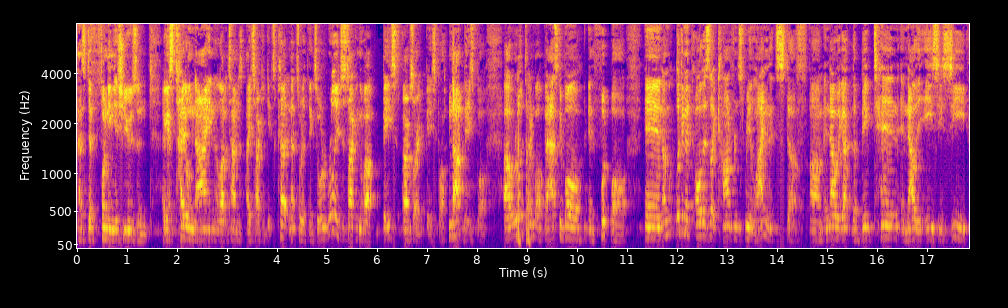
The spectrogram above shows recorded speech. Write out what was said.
has funding issues, and I guess Title IX. A lot of times, ice hockey gets cut and that sort of thing. So we're really just talking about base. I'm sorry, baseball, not baseball. Uh, we're really talking about basketball and football. And I'm looking at all this like conference realignment stuff, um, and now we got the Big Ten and now the ACC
